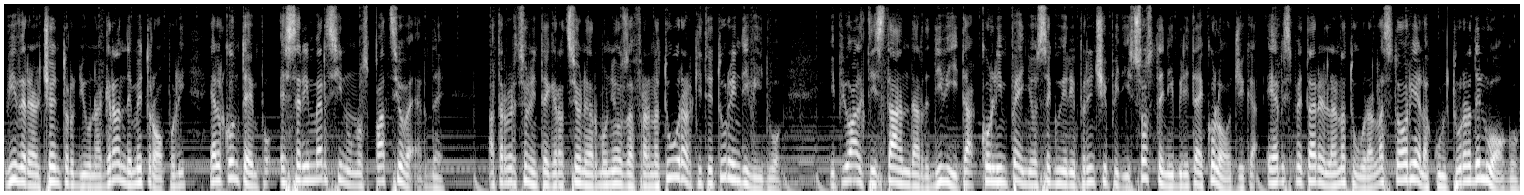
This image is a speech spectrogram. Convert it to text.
vivere al centro di una grande metropoli e al contempo essere immersi in uno spazio verde. Attraverso l'integrazione armoniosa fra natura, architettura e individuo, i più alti standard di vita con l'impegno a seguire i principi di sostenibilità ecologica e a rispettare la natura, la storia e la cultura del luogo.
